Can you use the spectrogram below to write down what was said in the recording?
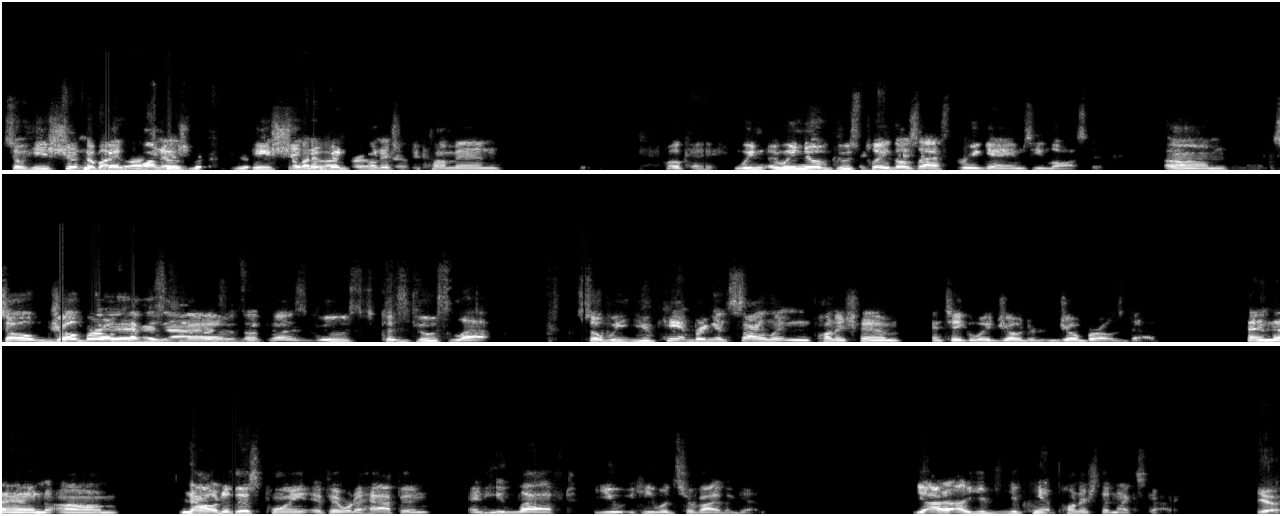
so he shouldn't have been punished. He shouldn't have been punished to come in. Okay, we we knew if Goose played those last three games, he lost it. Um, so Joe Burrow Yeah, kept his his dev was up. because Goose because Goose left. So we you can't bring in Silent and punish him and take away Joe Joe Burrow's dead. And then um now to this point, if it were to happen and he left, you he would survive again. Yeah, I- you you can't punish the next guy. Yeah.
